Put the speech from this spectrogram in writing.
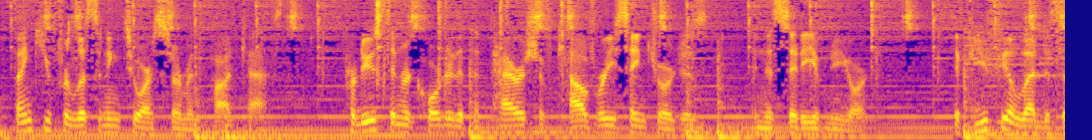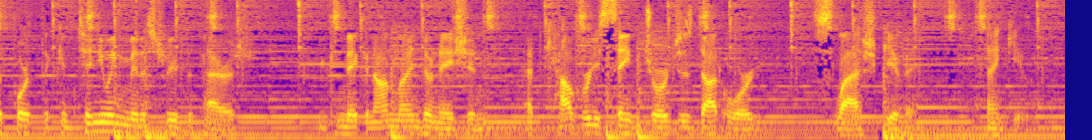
Thank you for listening to our sermon podcast, produced and recorded at the parish of Calvary St. George's in the city of New York. If you feel led to support the continuing ministry of the parish, you can make an online donation at calvarystgeorges.org slash giving. Thank you.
